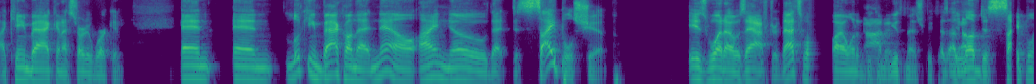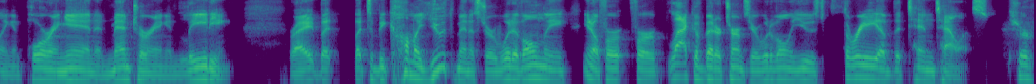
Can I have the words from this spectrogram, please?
I came back and I started working. And and looking back on that now, I know that discipleship is what I was after. That's why I wanted to become a youth minister because I love discipling and pouring in and mentoring and leading. Right. But but to become a youth minister would have only, you know, for for lack of better terms here, would have only used three of the 10 talents Sure.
